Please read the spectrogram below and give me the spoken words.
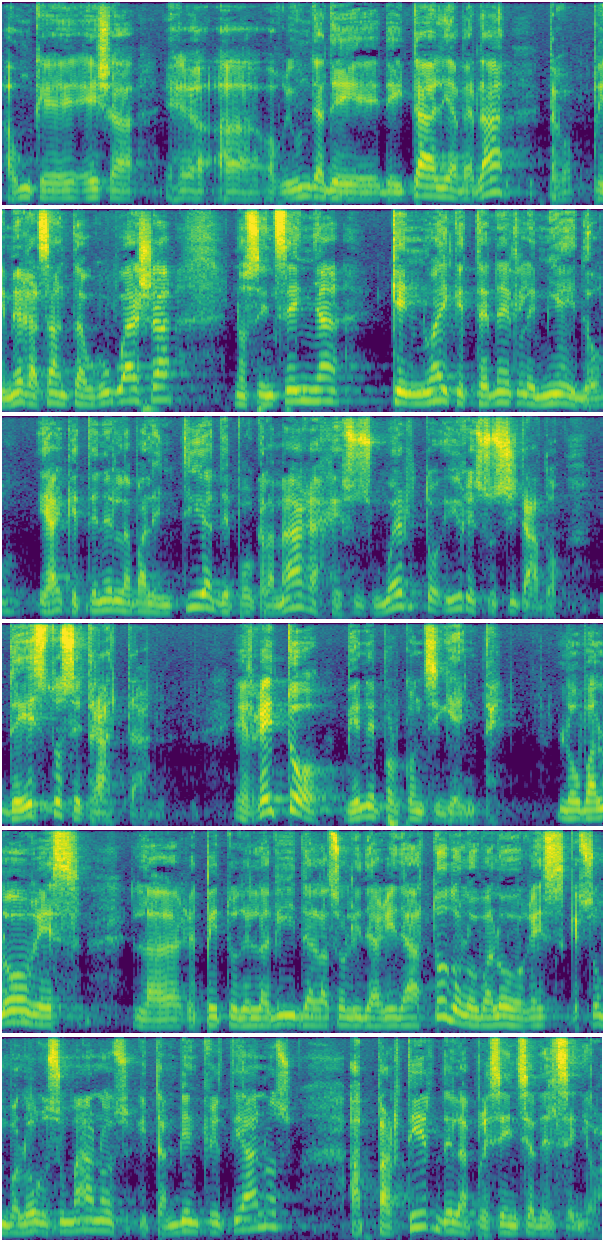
aunque ella era oriunda de, de Italia, ¿verdad? Pero primera santa uruguaya, nos enseña que no hay que tenerle miedo y hay que tener la valentía de proclamar a Jesús muerto y resucitado. De esto se trata. El reto viene por consiguiente. Los valores, el respeto de la vida, la solidaridad, todos los valores que son valores humanos y también cristianos, a partir de la presencia del Señor.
